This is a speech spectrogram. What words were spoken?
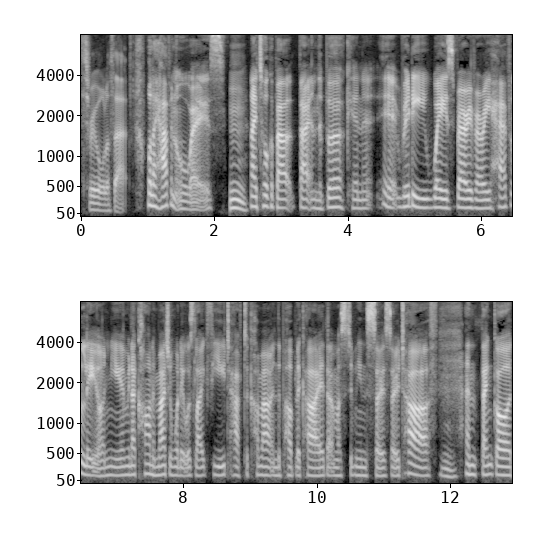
through all of that? Well, I haven't always. Mm. And I talk about that in the book, and it, it really weighs very, very heavily on you. I mean, I can't imagine what it was like for you to have to come out in the public eye. That must have been so, so tough. Mm. And thank God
